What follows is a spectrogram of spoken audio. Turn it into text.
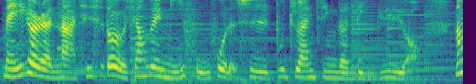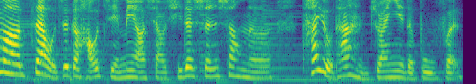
每一个人呐，其实都有相对迷糊或者是不专精的领域哦。那么在我这个好姐妹啊小琪的身上呢，她有她很专业的部分，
